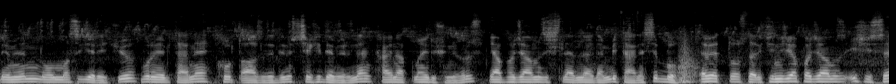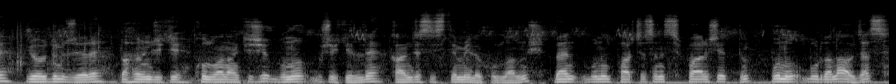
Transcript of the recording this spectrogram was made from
demirinin olması gerekiyor. Buraya bir tane kurt ağzı dediğimiz çeki demirinden kaynatmayı düşünüyoruz. Yapacağımız işlemlerden bir tanesi bu. Evet dostlar ikinci yapacağımız iş ise gördüğünüz üzere daha önceki kullanan kişi bunu bu şekilde kanca sistemiyle kullanmış. Ben bunun parçasını sipariş ettim. Bunu buradan alacağız.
